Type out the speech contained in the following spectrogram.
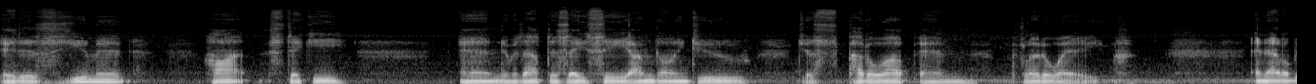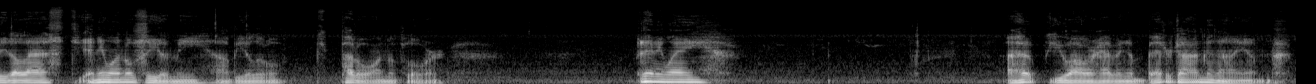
It is humid, hot, sticky, and without this AC, I'm going to just puddle up and float away. And that'll be the last anyone will see of me. I'll be a little puddle on the floor. But anyway, I hope you all are having a better time than I am.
